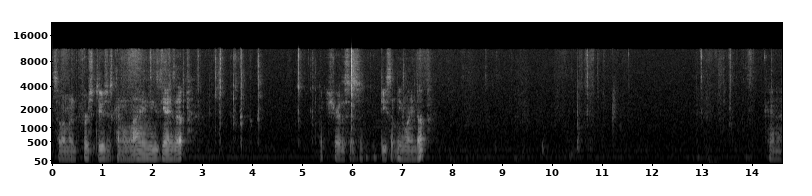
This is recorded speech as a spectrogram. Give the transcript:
so what I'm going to first do is just kind of line these guys up make sure this is decently lined up. Kind of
